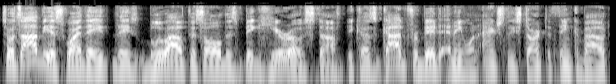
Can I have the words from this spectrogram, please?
So it's obvious why they, they blew out this all this big hero stuff because God forbid anyone actually start to think about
